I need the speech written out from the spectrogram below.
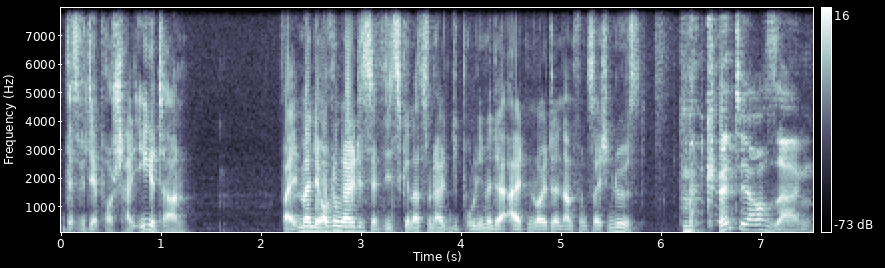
das wird ja pauschal eh getan. Weil immer in der Hoffnung halt ist, dass die nächste Generation halt die Probleme der alten Leute in Anführungszeichen löst. Man könnte ja auch sagen,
